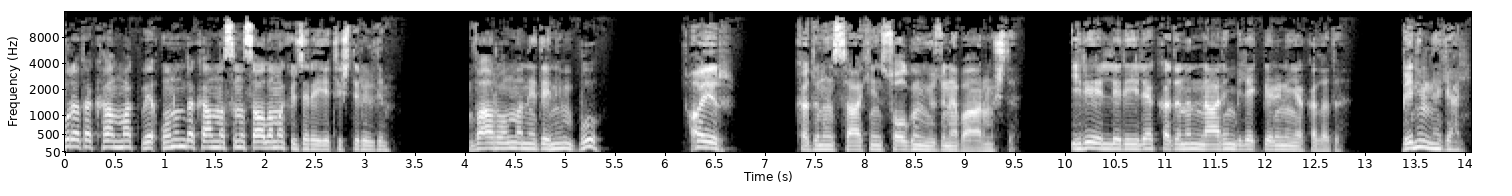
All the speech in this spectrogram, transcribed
''Burada kalmak ve onun da kalmasını sağlamak üzere yetiştirildim. Var olma nedenim bu.'' ''Hayır!'' Kadının sakin, solgun yüzüne bağırmıştı. İri elleriyle kadının narin bileklerini yakaladı. ''Benimle gel.''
